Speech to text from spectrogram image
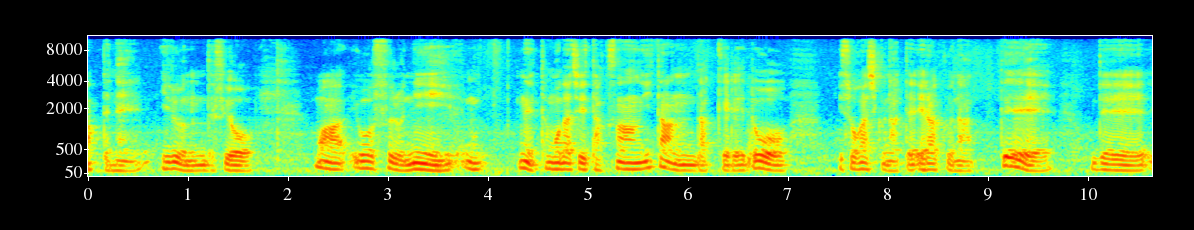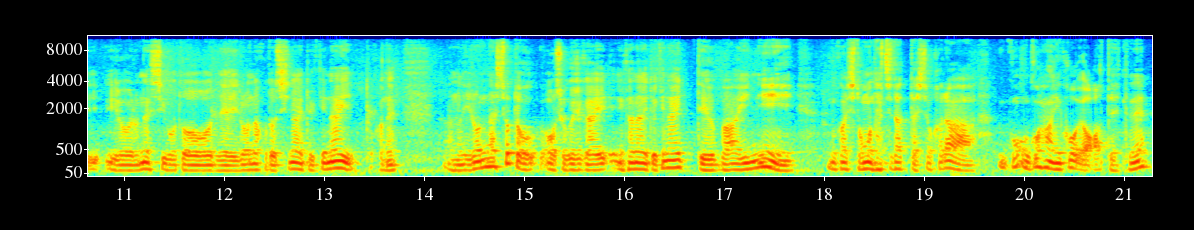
ってねいるんですよ。まあ要するに、ね、友達たくさんいたんだけれど忙しくなって偉くなってでいろいろね仕事でいろんなことしないといけないとかねあのいろんな人とお食事会行かないといけないっていう場合に昔友達だった人からご「ご飯行こうよ」って言ってね、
